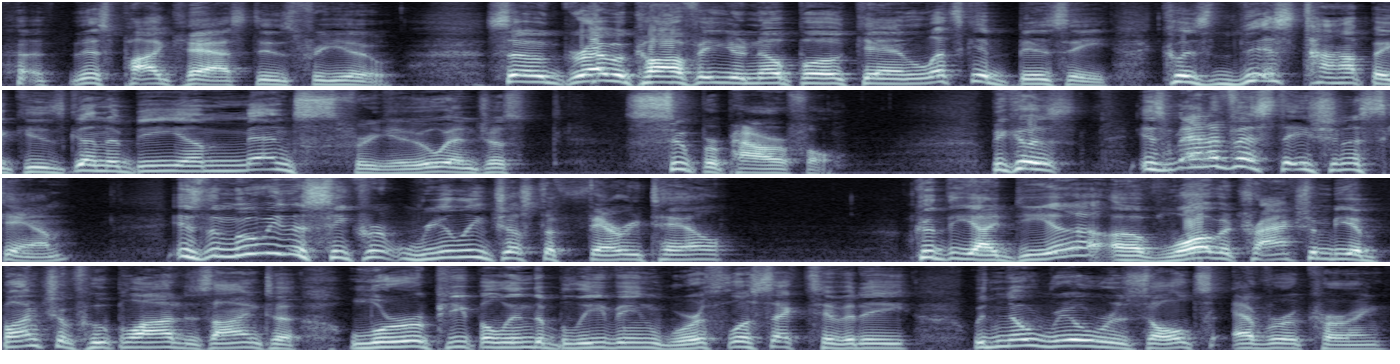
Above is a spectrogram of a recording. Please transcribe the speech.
this podcast is for you. So grab a coffee, your notebook, and let's get busy because this topic is going to be immense for you and just super powerful. Because is manifestation a scam? Is the movie The Secret really just a fairy tale? Could the idea of law of attraction be a bunch of hoopla designed to lure people into believing worthless activity with no real results ever occurring?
